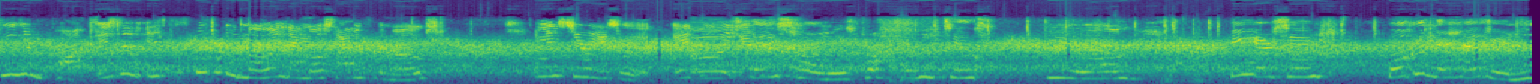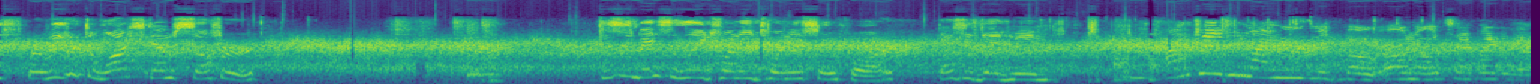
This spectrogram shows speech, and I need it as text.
it pop? Is it is this the one that most happens the most? I mean seriously. Uh, is Oh, it it's Transformers, probably too. Yeah. Hey, Harrison. Welcome to heaven, where we get to watch them suffer. This is basically 2020 so far. That's a dead meme. I'm changing my movement mode. Oh no, it's not right now.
